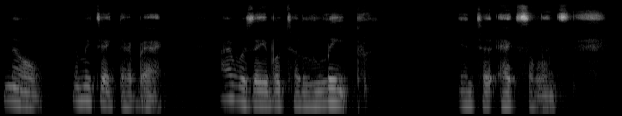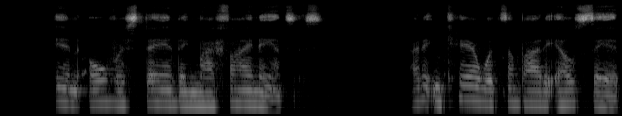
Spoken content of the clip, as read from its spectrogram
No, let me take that back. I was able to leap into excellence in overstanding my finances. I didn't care what somebody else said.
